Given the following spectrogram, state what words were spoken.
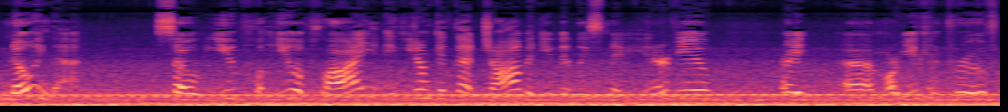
Knowing that, so you you apply and you don't get that job, and you at least maybe interview, right? Um, or you can prove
